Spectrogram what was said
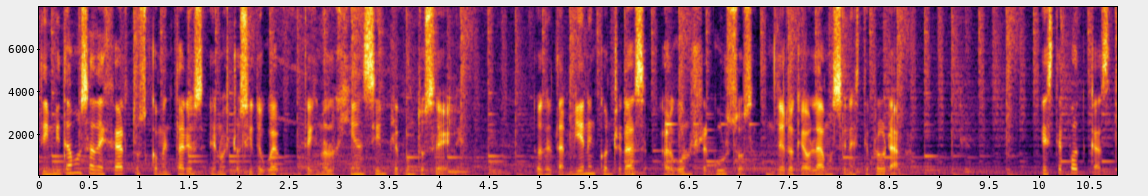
Te invitamos a dejar tus comentarios en nuestro sitio web tecnologiaensimple.cl, donde también encontrarás algunos recursos de lo que hablamos en este programa. Este podcast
